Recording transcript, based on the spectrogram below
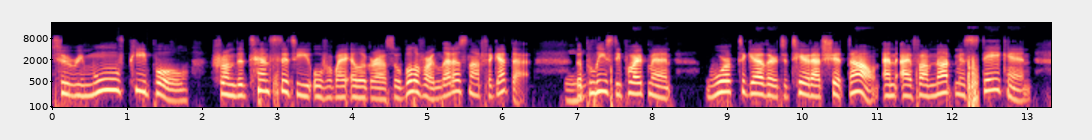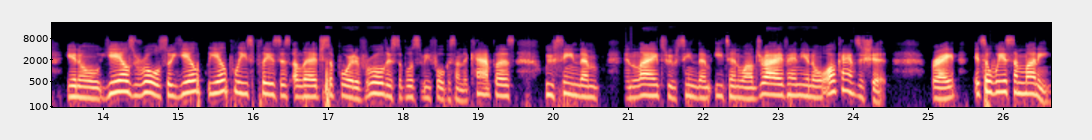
to remove people from the tent city over by Ella Grasso Boulevard. Let us not forget that the Mhm. police department worked together to tear that shit down. And if I'm not mistaken, you know, Yale's role, so Yale Yale police plays this alleged supportive role. They're supposed to be focused on the campus. We've seen them lights, we've seen them eating while driving, you know, all kinds of shit, right? It's a waste of money.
